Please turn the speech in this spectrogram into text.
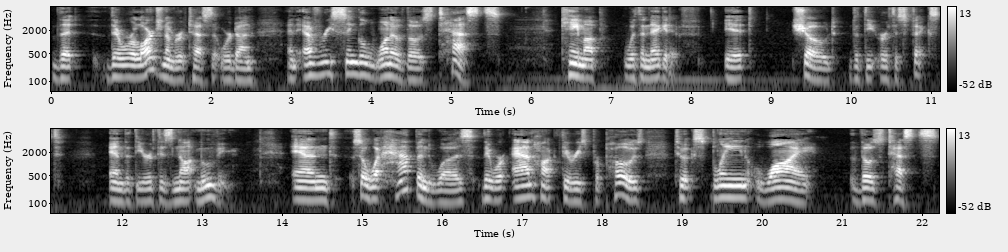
that there were a large number of tests that were done, and every single one of those tests came up with a negative. It showed that the Earth is fixed and that the Earth is not moving. And so what happened was there were ad hoc theories proposed to explain why those tests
